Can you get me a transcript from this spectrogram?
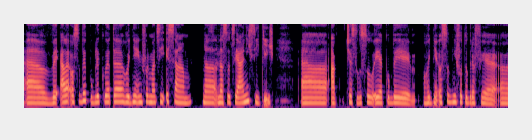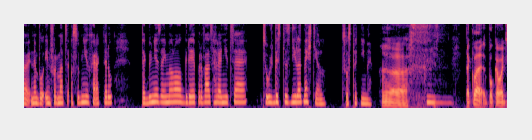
Uh, vy ale o sobě publikujete hodně informací i sám na, na sociálních sítích. Uh, a často to jsou i jakoby hodně osobní fotografie nebo informace osobního charakteru. Tak by mě zajímalo, kde je pro vás hranice, co už byste sdílet nechtěl s ostatními. Uh, takhle, pokud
